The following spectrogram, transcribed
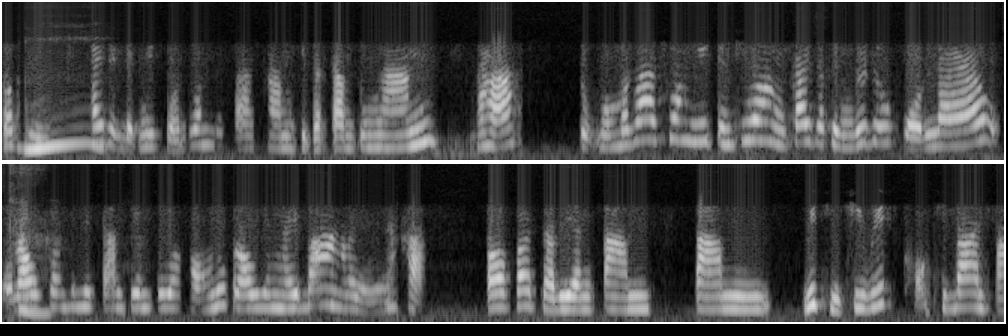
ก็คืออมให้เด็กๆมีส่วนร่วมในการทำกิจกรรมตรงนั้นนะคะสมมติว่าช่วงนี้เป็นช่วงใกล้จะถึงฤดูฝนแล้วค่ะเราควรจะมีการเตรียมตัวของลูกเรายังไงบ้างอะไรอย่างเงี้ยค่ะ ก็ก็จะเรียนตามตามวิถีชีวิตของที่บ้านไป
